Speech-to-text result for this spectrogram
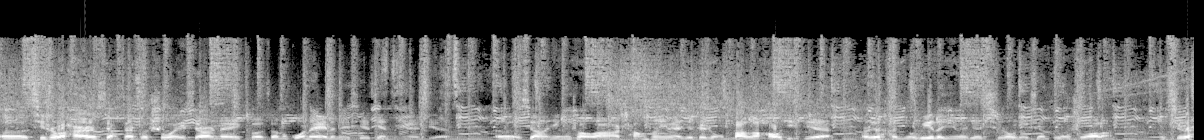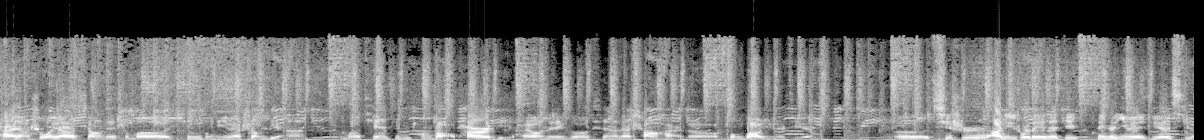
呃，其实我还是想再次说一下那个咱们国内的那些电子音乐节。呃，像 Intro 啊、长城音乐节这种办了好几届，而且很牛逼的音乐节，其实我就先不用说了。我其实还想说一下，像那什么听懂音乐盛典，什么天津城堡 Party，还有那个现在在上海的风暴音乐节。呃，其实按理说那些 D 那些音乐节请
